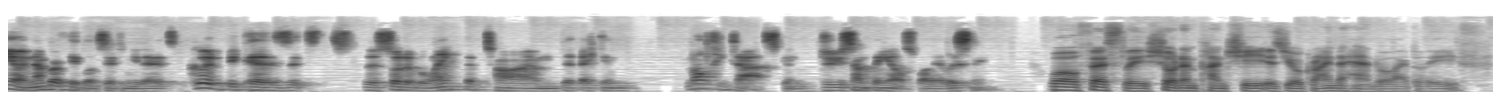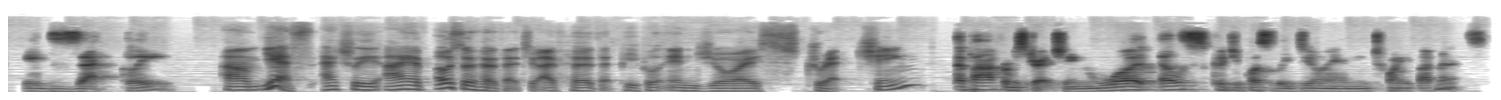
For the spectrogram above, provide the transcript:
you know, a number of people have said to me that it's good because it's the sort of length of time that they can multitask and do something else while they're listening. Well, firstly, short and punchy is your Grindr handle, I believe. Exactly. Um, yes, actually, I have also heard that too. I've heard that people enjoy stretching. Apart from stretching, what else could you possibly do in 25 minutes?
